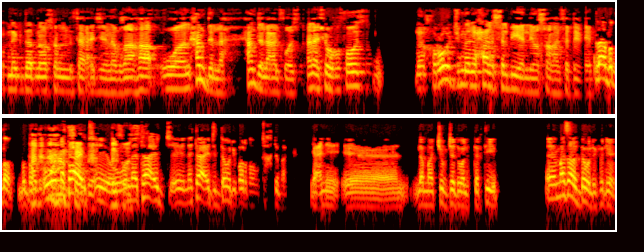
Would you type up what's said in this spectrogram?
ونقدر نوصل للنتائج اللي نبغاها. والحمد لله الحمد لله على الفوز. أنا أشوفه فوز للخروج من الحالة السلبية اللي وصلها الفريق. لا بالضبط بالضبط. والنتائج ب- اي بالفوز والنتائج إيه، نتائج الدوري برضه تخدمك. يعني آه، لما تشوف جدول الترتيب آه، ما زال الدوري في اليد.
